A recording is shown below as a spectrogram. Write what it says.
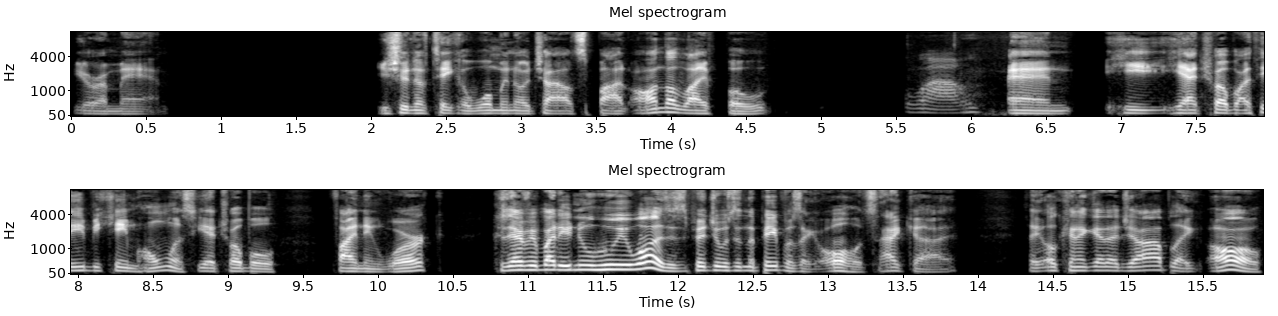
You're a man. You shouldn't have taken a woman or child spot on the lifeboat. wow. And he he had trouble. I think he became homeless. He had trouble finding work because everybody knew who he was. His picture was in the paper. It's like, oh, it's that guy. It's like, oh, can I get a job? Like, oh,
